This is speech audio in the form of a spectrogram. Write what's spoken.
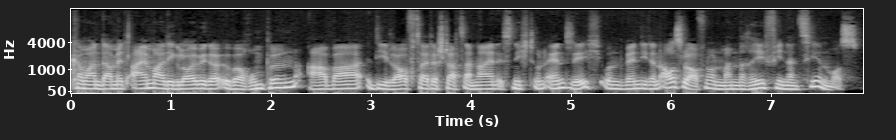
kann man damit einmal die Gläubiger überrumpeln, aber die Laufzeit der Staatsanleihen ist nicht unendlich. Und wenn die dann auslaufen und man refinanzieren muss,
